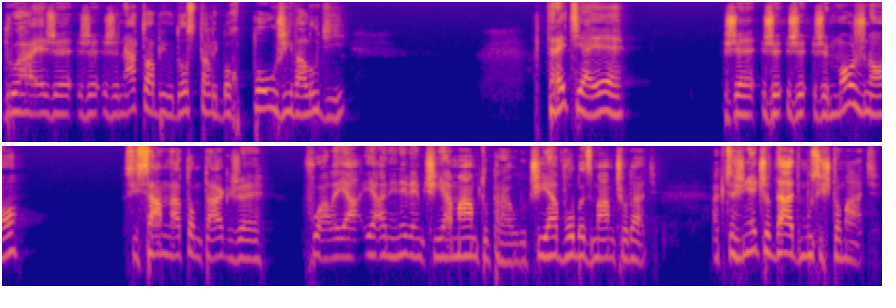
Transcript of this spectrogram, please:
Druhá je, že, že, že na to, aby ju dostali, Boh používa ľudí. A tretia je, že, že, že, že možno si sám na tom tak, že fú, ale ja, ja ani neviem, či ja mám tú pravdu, či ja vôbec mám čo dať. Ak chceš niečo dať, musíš to mať.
